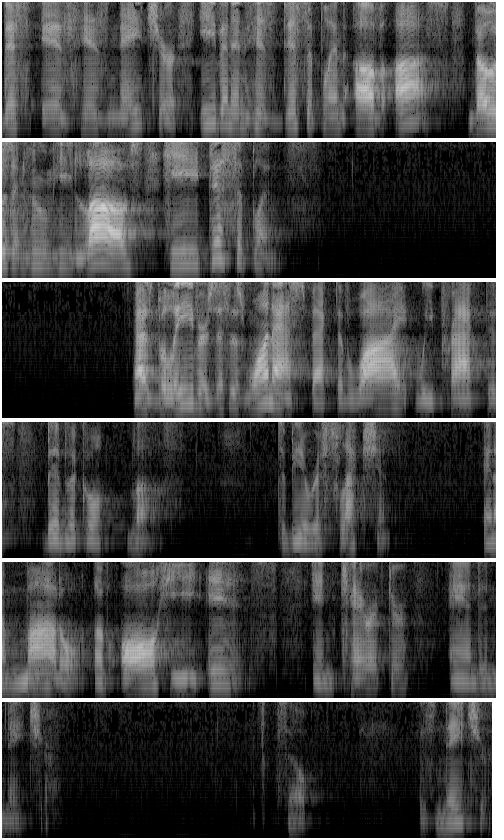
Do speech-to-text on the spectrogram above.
This is his nature, even in his discipline of us. Those in whom he loves, he disciplines. As believers, this is one aspect of why we practice biblical love to be a reflection and a model of all he is in character and in nature. So, his nature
